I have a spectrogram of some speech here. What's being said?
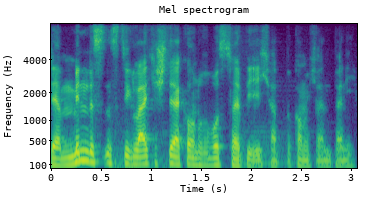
der mindestens die gleiche Stärke und Robustheit wie ich hat, bekomme ich einen Benny.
